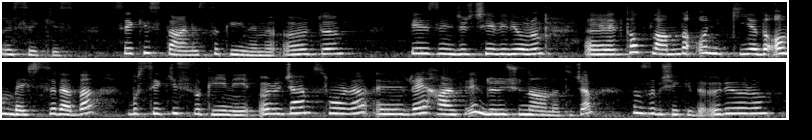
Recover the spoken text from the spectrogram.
ve 8 8 tane sık iğnemi ördüm. Bir zincir çeviriyorum. Ee, toplamda 12 ya da 15 sırada bu 8 sık iğneyi öreceğim. Sonra e, R harfinin dönüşünü anlatacağım. Hızlı bir şekilde örüyorum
